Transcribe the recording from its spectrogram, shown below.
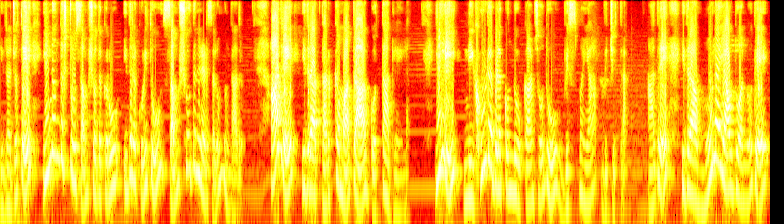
ಇದರ ಜೊತೆ ಇನ್ನೊಂದಷ್ಟು ಸಂಶೋಧಕರು ಇದರ ಕುರಿತು ಸಂಶೋಧನೆ ನಡೆಸಲು ಮುಂದಾದ್ರು. ಆದ್ರೆ ಇದರ ತರ್ಕ ಮಾತ್ರ ಗೊತ್ತಾಗ್ಲೇ ಇಲ್ಲ. ಇಲ್ಲಿ ನಿಗೂಢ ಬೆಳಕೊಂದು ಕಾಣಿಸೋದು ವಿಸ್ಮಯ, ವಿಚಿತ್ರ. ಆದ್ರೆ ಇದರ ಮೂಲ ಯಾವುದು ಅನ್ನೋದೇ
